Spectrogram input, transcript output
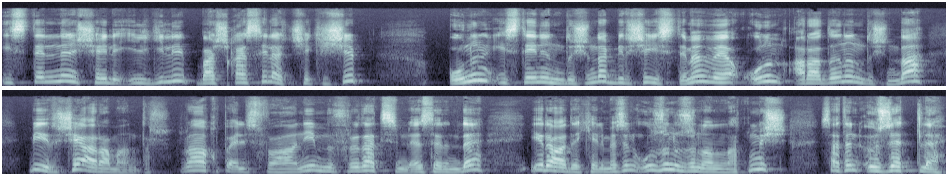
istenilen şeyle ilgili başkasıyla çekişip onun isteğinin dışında bir şey isteme veya onun aradığının dışında bir şey aramandır. Rakıp el-İsfahani Müfredat isimli eserinde irade kelimesini uzun uzun anlatmış. Zaten özetle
